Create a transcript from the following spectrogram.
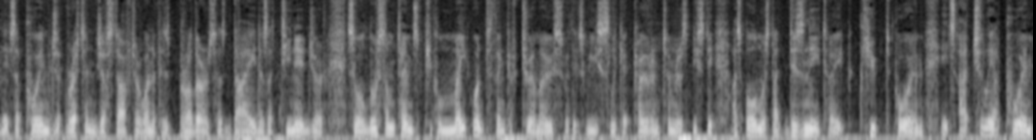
It's a poem j- written just after one of his brothers has died as a teenager. So, although sometimes people might want to think of To a Mouse with its wee sleeket cower and timorous beastie as almost a Disney type cute poem, it's actually a poem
